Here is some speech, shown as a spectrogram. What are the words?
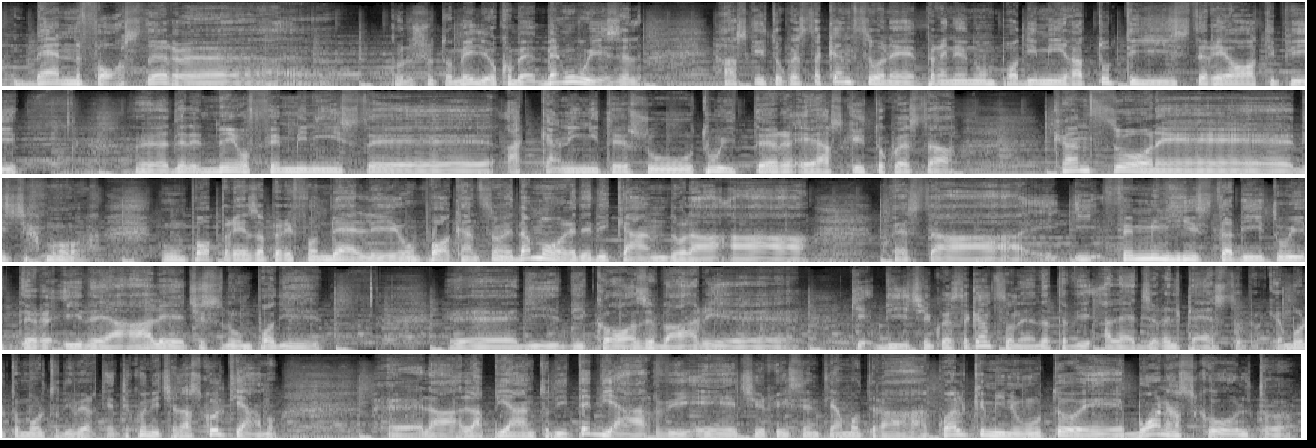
Ben Foster, eh, conosciuto meglio come Ben Weasel, ha scritto questa canzone prendendo un po' di mira tutti gli stereotipi eh, delle neofemministe accanite su Twitter e ha scritto questa canzone diciamo un po' presa per i fondelli, un po' canzone d'amore dedicandola a questa femminista di Twitter ideale, ci sono un po' di, eh, di, di cose varie che dice in questa canzone andatevi a leggere il testo perché è molto molto divertente. Quindi ce l'ascoltiamo eh, la, la, pianto di tediarvi e ci risentiamo tra qualche minuto e buon ascolto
